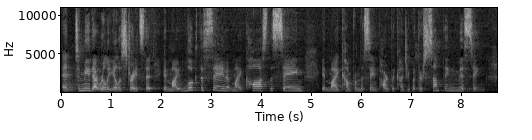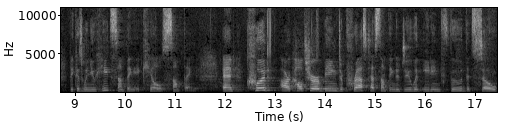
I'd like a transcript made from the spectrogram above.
And to me, that really illustrates that it might look the same, it might cost the same, it might come from the same part of the country, but there's something missing because when you heat something, it kills something. And could our culture being depressed have something to do with eating food that's so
